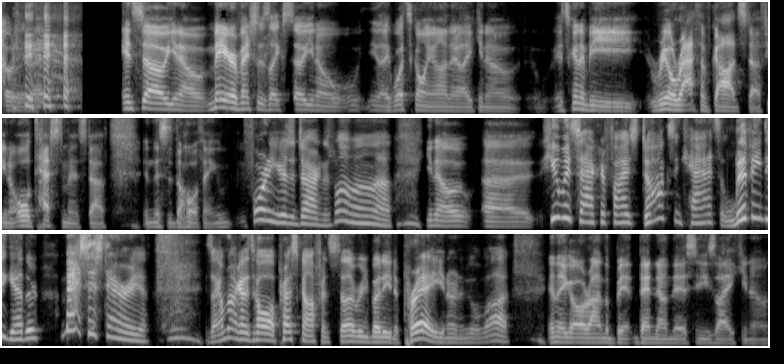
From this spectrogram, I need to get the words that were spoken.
Totally right. And so, you know, Mayor eventually is like, so, you know, like what's going on there? Like, you know, it's going to be real wrath of God stuff, you know, Old Testament stuff. And this is the whole thing 40 years of darkness, blah, blah, blah. you know, uh, human sacrifice, dogs and cats living together, mass hysteria. He's like, I'm not going to call a press conference, tell everybody to pray, you know, and blah, blah, blah. And they go around the bend, bend on this. And he's like, you know,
